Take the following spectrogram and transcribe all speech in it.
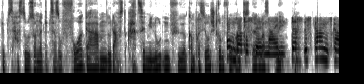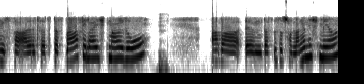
Gibt's, hast du so eine, gibt's da so Vorgaben? Du darfst 18 Minuten für Kompressionsstrümpfe um und Gottes Willen, irgendwas? Nein, nee, das ist ganz, ganz veraltet. Das war vielleicht mal so. Aber ähm, das ist es schon lange nicht mehr.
